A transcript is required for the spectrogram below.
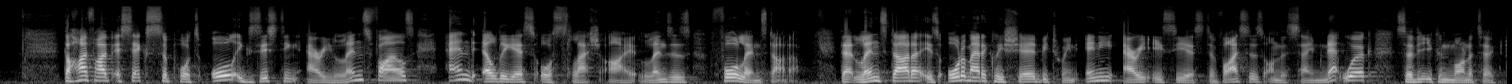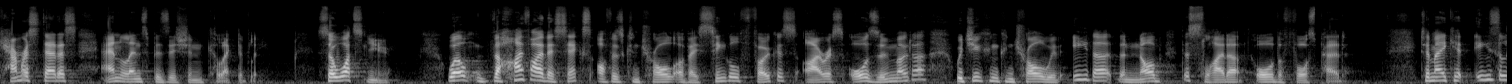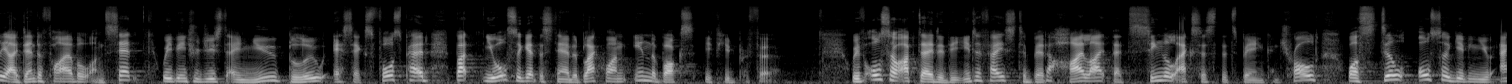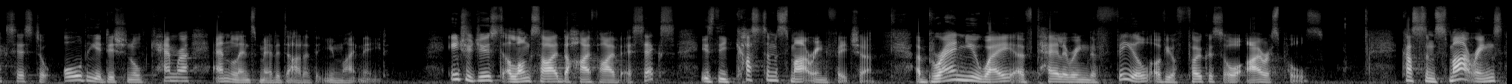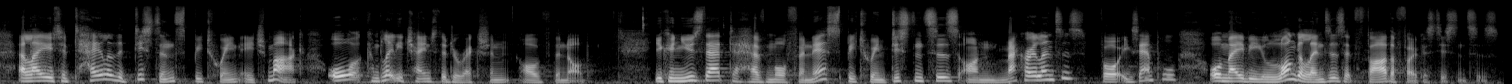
The Hi5 SX supports all existing ARRI lens files and LDS or slash I lenses for lens data. That lens data is automatically shared between any ARRI ECS devices on the same network so that you can monitor camera status and lens position collectively. So what's new? Well, the Hi5 SX offers control of a single focus, iris or zoom motor, which you can control with either the knob, the slider or the force pad. To make it easily identifiable on set, we've introduced a new blue SX force pad, but you also get the standard black one in the box if you'd prefer. We've also updated the interface to better highlight that single axis that's being controlled, while still also giving you access to all the additional camera and lens metadata that you might need. Introduced alongside the Hi5 SX is the Custom Smart Ring feature, a brand new way of tailoring the feel of your focus or iris pulls. Custom smart rings allow you to tailor the distance between each mark or completely change the direction of the knob. You can use that to have more finesse between distances on macro lenses, for example, or maybe longer lenses at farther focus distances.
